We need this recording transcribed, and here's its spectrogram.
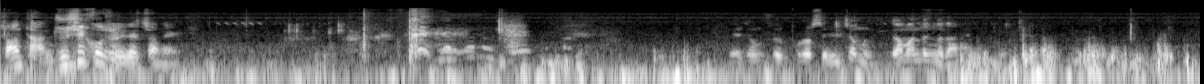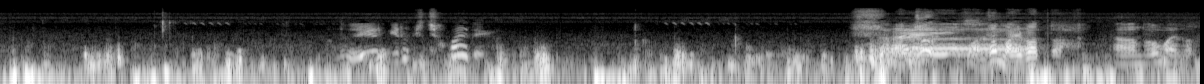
저한테 안 주실 거죠, 이랬잖아요. 내 점수 플러스 1점은 네가 만든 거다. 이렇게 쳐봐야 돼. 완전, 완전 많이 봤다. 아 너무 많이 봤어.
